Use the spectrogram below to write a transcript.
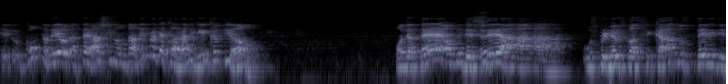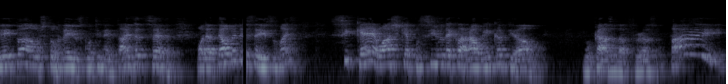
Eu, como também eu até acho que não dá nem para declarar ninguém campeão. Pode até obedecer a, a, a, os primeiros classificados terem direito aos torneios continentais, etc. Pode até obedecer isso, mas sequer eu acho que é possível declarar alguém campeão. No caso da França, pai,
